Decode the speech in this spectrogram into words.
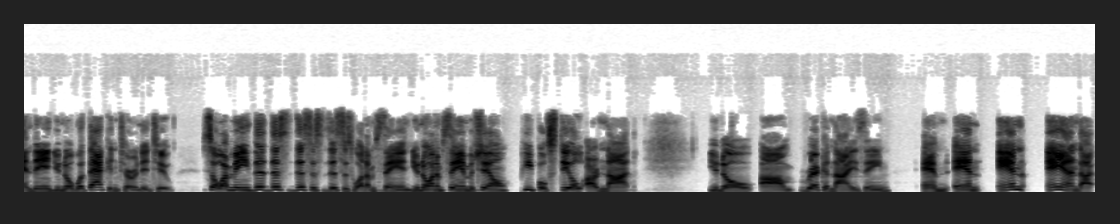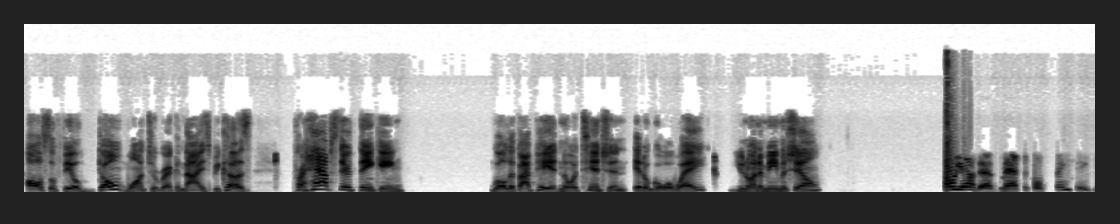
and then you know what that can turn into. So I mean, th- this this is this is what I'm saying. You know what I'm saying, Michelle? People still are not, you know, um, recognizing and and and and I also feel don't want to recognize because perhaps they're thinking, well, if I pay it no attention, it'll go away. You know what I mean, Michelle? Oh yeah, that's magical thinking.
